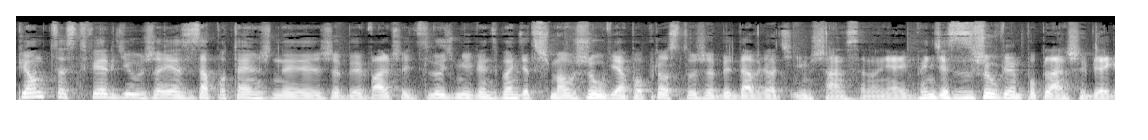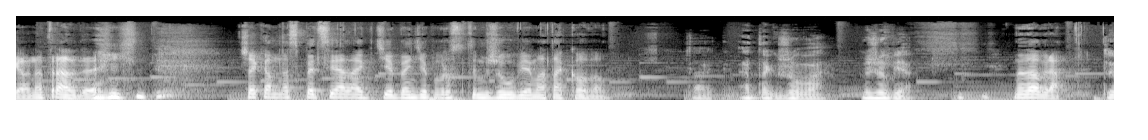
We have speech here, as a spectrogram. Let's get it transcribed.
piątce stwierdził, że jest za potężny, żeby walczyć z ludźmi, więc będzie trzymał żółwia po prostu, żeby dawać im szansę, no nie? I będzie z żółwiem po planszy biegał, naprawdę. Czekam na specjala, gdzie będzie po prostu tym żółwiem atakował. Tak, atak żółwa. Żółwia. No dobra, Tu,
